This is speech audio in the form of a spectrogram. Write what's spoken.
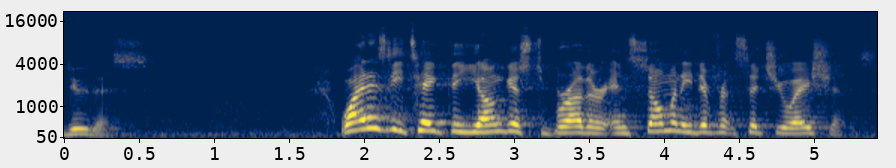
do this? Why does He take the youngest brother in so many different situations?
